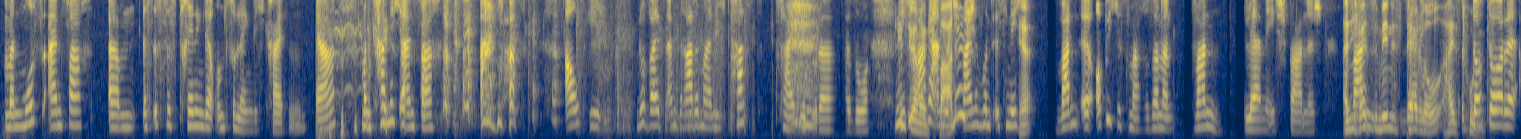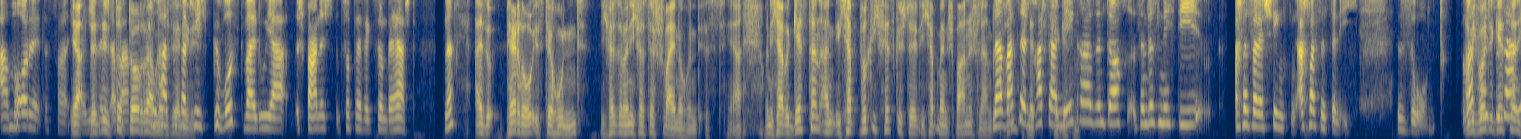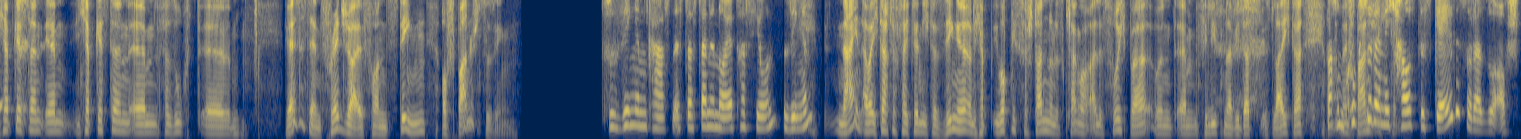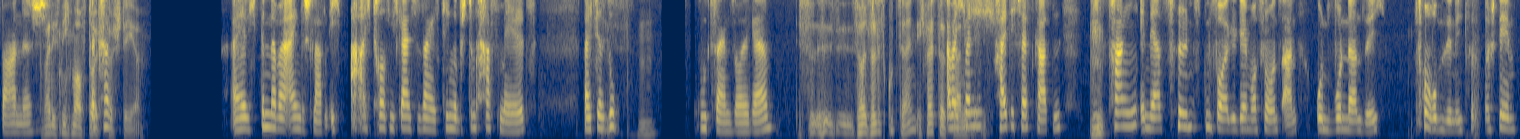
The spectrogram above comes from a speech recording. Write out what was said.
man muss einfach, ähm, es ist das Training der Unzulänglichkeiten. Ja, man kann nicht einfach, einfach aufgeben, nur weil es einem gerade mal nicht passt, zeitlich oder so. Die Frage an den? Schweinehund ist nicht, Ja. wann, äh, ob ich es mache, sondern wann lerne ich Spanisch. Also ich Wann weiß zumindest, Perro heißt Hund. Dottore Amore, das war Ja, das ist Dottore Amore, Du hast es natürlich gewusst, weil du ja Spanisch zur Perfektion beherrschst. Ne? Also Perro ist der Hund. Ich weiß aber nicht, was der Schweinehund ist. Ja. Und ich habe gestern an, ich habe wirklich festgestellt, ich habe mein Spanisch lernen Na, was denn? Pata vergessen. Negra sind doch, sind es nicht die. Ach, das war der Schinken. Ach, was ist denn ich? So. Aber Was ich wollte gestern, sagen? ich habe gestern, ähm, ich habe gestern ähm, versucht, ähm, wie heißt es denn, Fragile von Sting auf Spanisch zu singen. Zu singen, Carsten. Ist das deine neue Passion? Singen? Nein, aber ich dachte vielleicht, wenn ich das singe und ich habe überhaupt nichts verstanden und es klang auch alles furchtbar und ähm, Feliz Navidad ist leichter. Warum guckst Spanisch du denn nicht Haus des Geldes oder so auf Spanisch? Weil ich es nicht mal auf Deutsch verstehe. Ich bin dabei eingeschlafen. Ich, ah, ich traue es mich gar nicht zu sagen. Jetzt kriegen wir bestimmt Hassmails, weil es ja so hm. gut sein soll, gell? Soll, soll das gut sein? Ich weiß das Aber gar ich meine, nicht. halt dich fest, Carsten. Die hm. fangen in der fünften Folge Game of Thrones an und wundern sich, warum sie nicht zu verstehen.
